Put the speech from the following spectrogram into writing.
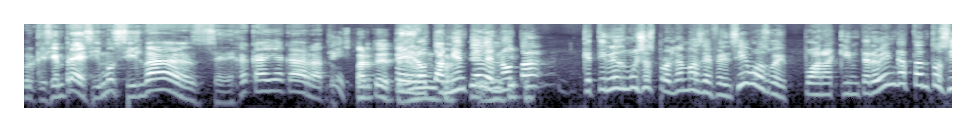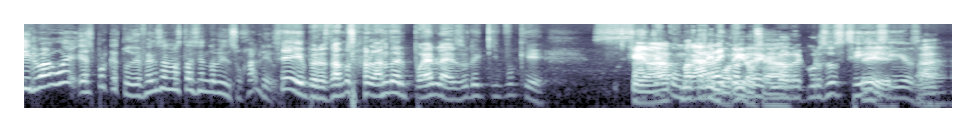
Porque siempre decimos Silva se deja caer a cada rato. Es parte de Pero también te denota que tienes muchos problemas defensivos, güey. Para que intervenga tanto Silva, güey, es porque tu defensa no está haciendo bien su jale, güey. Sí, pero estamos hablando del Puebla, es un equipo que, que va a matar y morir, o sea, los recursos, sí, sí, o sea.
